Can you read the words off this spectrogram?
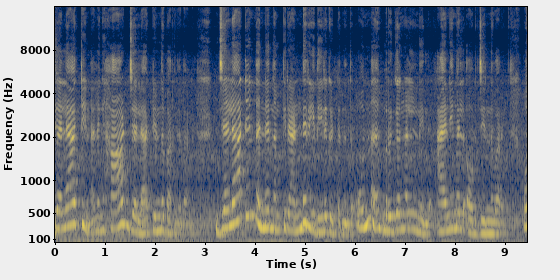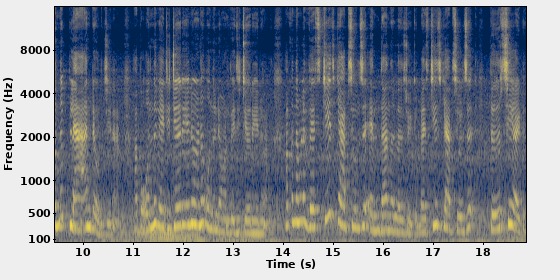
ജലാറ്റിൻ അല്ലെങ്കിൽ ഹാർഡ് ജലാറ്റിൻ എന്ന് പറഞ്ഞതാണ്. ജലാറ്റിൻ തന്നെ നമുക്ക് രണ്ട് രീതിയിൽ കിട്ടുന്നുണ്ട്. ഒന്ന് മൃഗങ്ങളിൽ നിന്ന് ആനിമൽ ഒറിജിൻ എന്ന് പറയും. ഒന്ന് പ്ലാന്റ് ഒറിജിനാണ് അപ്പോൾ ഒന്ന് വെജിറ്റേറിയനും ആണ് ഒന്ന് നോൺ വെജിറ്റേറിയനും ആണ്. അപ്പോൾ നമ്മൾ വെസ്റ്റേജ് ക്യാപ്സ്യൂൾസ് എന്താണെന്നുള്ളത് ചോദിക്കും. വെസ്റ്റേജ് ക്യാപ്സ്യൂൾസ് തീർച്ചയായിട്ടും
